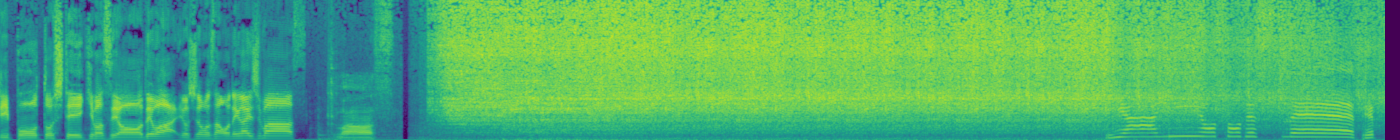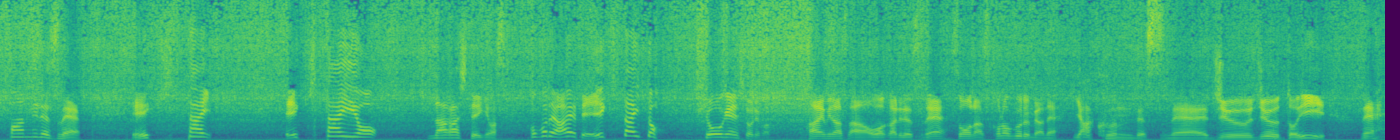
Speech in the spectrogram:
リポートしていきますよ。では、吉野さんお願いします。いきます。いやー、いい音ですね。鉄板にですね、液体、液体を流していきます。ここであえて液体と表現しております。はい、皆さんお分かりですね。そうなんです。このグルメはね、焼くんですね。ジュージューといい、ね、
